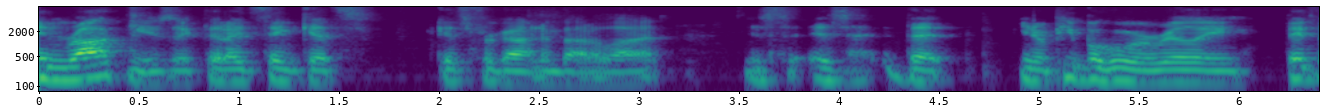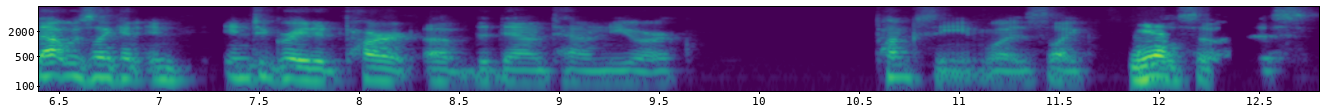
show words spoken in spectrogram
in rock music that I think gets gets forgotten about a lot. Is is that you know people who were really that that was like an in, integrated part of the downtown New York punk scene was like yeah. also this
